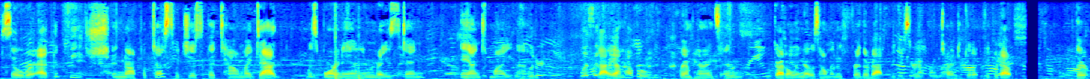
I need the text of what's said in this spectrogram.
So we're at the beach in Nafpaktos, which is the town my dad was born in and raised in, and my um, Yaya and Papa grandparents, and God only knows how many further back because we tried to get it figured out. There,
